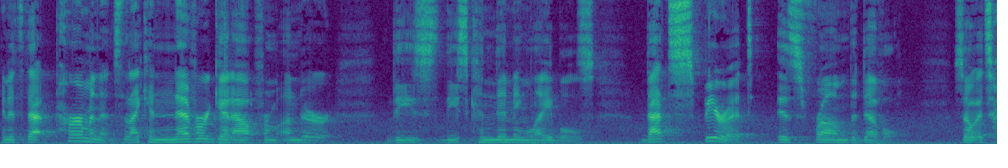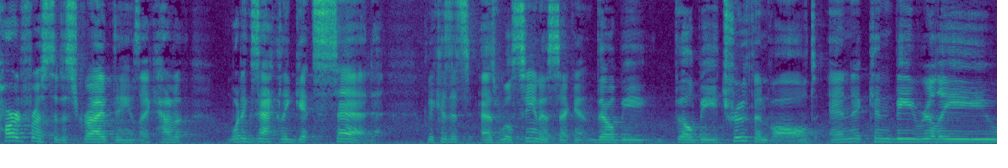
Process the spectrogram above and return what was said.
And it's that permanence that I can never get out from under these, these condemning labels. That spirit is from the devil. So it's hard for us to describe things like how to, what exactly gets said because it's as we'll see in a second there'll be there'll be truth involved and it can be really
